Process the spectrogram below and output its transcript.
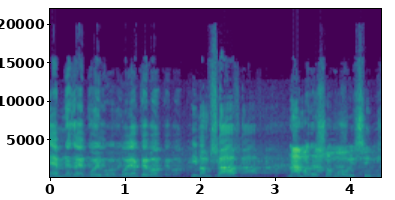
এমনি যায় বইব, বইয়া কইব, ইমাম সাহেব, নামাজের সময় হইছে নি?"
